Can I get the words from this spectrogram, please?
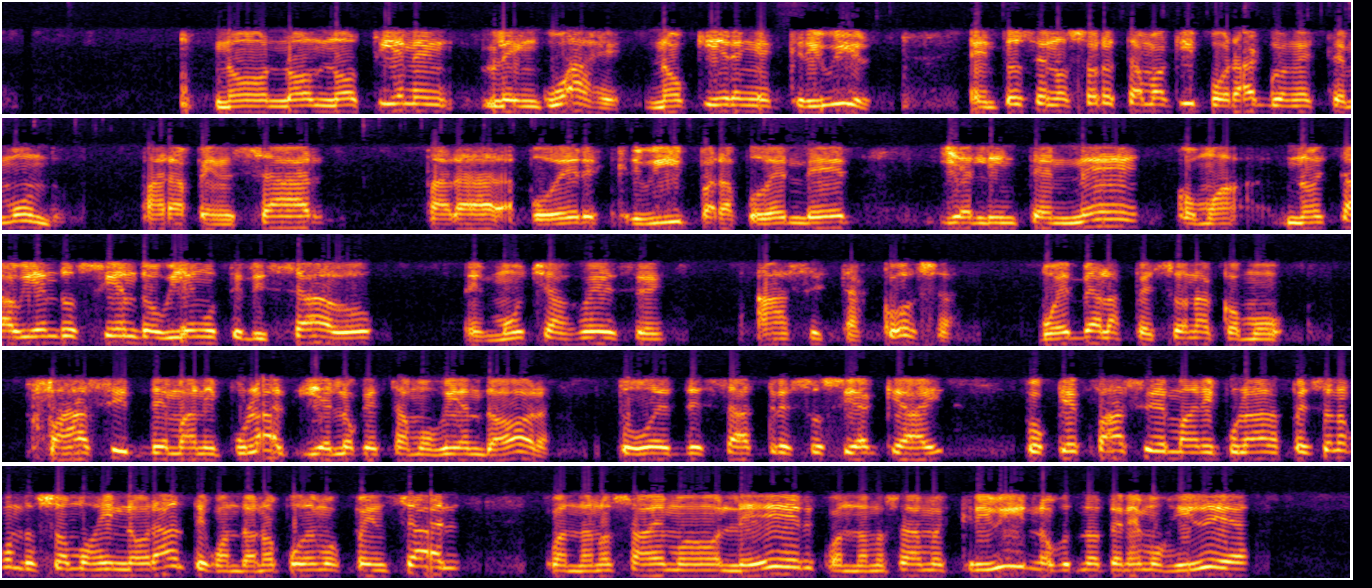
no, no, no tienen lenguaje, no quieren escribir. Entonces nosotros estamos aquí por algo en este mundo, para pensar, para poder escribir, para poder leer. Y el Internet, como no está viendo siendo bien utilizado, en muchas veces hace estas cosas. Vuelve a las personas como fácil de manipular y es lo que estamos viendo ahora. Todo el desastre social que hay porque es fácil de manipular a las personas cuando somos ignorantes, cuando no podemos pensar, cuando no sabemos leer, cuando no sabemos escribir, no, tenemos ideas.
